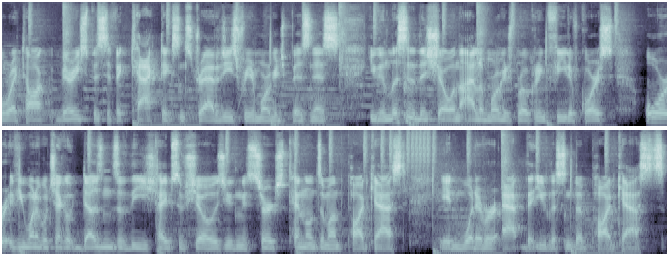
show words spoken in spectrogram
where I talk very specific tactics and strategies for your mortgage business. You can listen to this show on the I Love Mortgage Brokering feed, of course, or if you want to go check out dozens of these types of shows, you can search 10 Loans a Month podcast in whatever app that you listen to podcasts.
